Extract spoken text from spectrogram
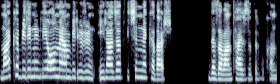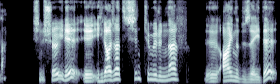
Marka bilinirliği olmayan bir ürün ihracat için ne kadar dezavantajlıdır bu konuda? Şimdi şöyle, eee, ihracat için tüm ürünler, eee, aynı düzeyde.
